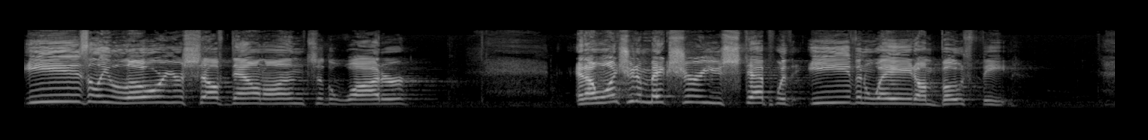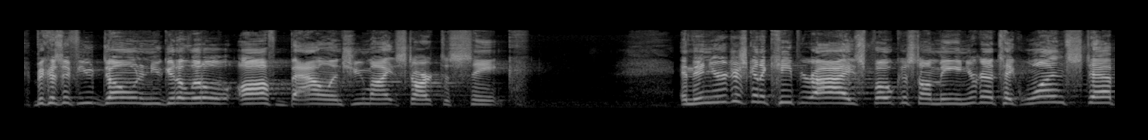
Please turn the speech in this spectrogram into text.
easily lower yourself down onto the water. And I want you to make sure you step with even weight on both feet. Because if you don't and you get a little off balance, you might start to sink. And then you're just going to keep your eyes focused on me and you're going to take one step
